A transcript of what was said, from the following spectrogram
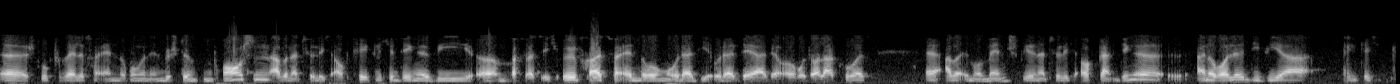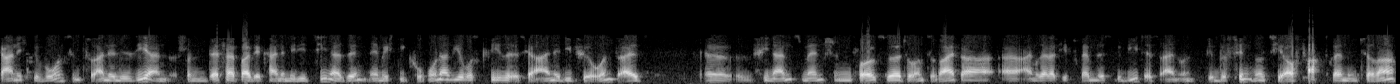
äh, strukturelle Veränderungen in bestimmten Branchen, aber natürlich auch tägliche Dinge wie, ähm, was weiß ich, Ölpreisveränderungen oder die oder der der Euro-Dollar-Kurs. Äh, aber im Moment spielen natürlich auch Dinge äh, eine Rolle, die wir eigentlich gar nicht gewohnt sind zu analysieren. Schon deshalb, weil wir keine Mediziner sind, nämlich die Coronavirus-Krise ist ja eine, die für uns als Finanzmenschen, Volkswirte und so weiter äh, ein relativ fremdes Gebiet ist. Ein, und wir befinden uns hier auf fachfremdem Terrain.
